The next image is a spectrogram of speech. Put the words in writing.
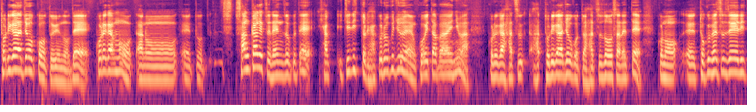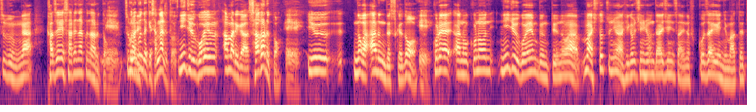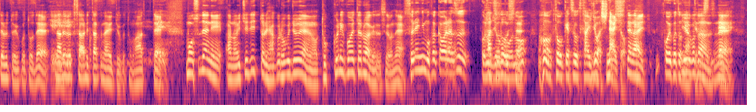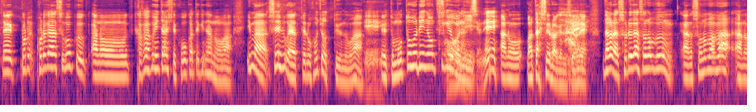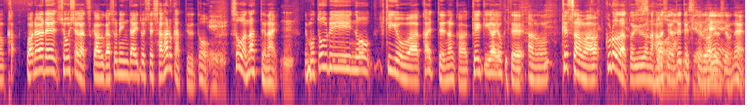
トリガー条項というので、これがもう、あのえーと3か月連続で1リットル160円を超えた場合にはこれが発トリガー条項と発動されてこの、えー、特別税率分が課税されなくなると、えー、つまり分だけ下がると。25円余りが下がるというのがあるんですけど、えー、これあのこの25円分というのは、まあ、一つには東日本大震災の復興財源にも当ててるということで、えー、なるべく触りたくないということもあって、もうすでにあの1リットル160円をとっくに超えてるわけですよね。それにもかかわらずこの条項の凍結解除はしないと。してない。こういうことになってますですね。でこれこれがすごくあの価格に対して効果的なのは今政府がやってる補助っていうのは、えー、えーと元売りの企業に、ね、あの渡してるわけですよね、はい、だからそれがその分あのそのままあのか我々消費者が使うガソリン代として下がるかっていうと、えー、そうはなってない、うん、で元売りの企業はかえってなんか景気が良くてあの決算は黒だというような話が出てきてるわけですよね。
